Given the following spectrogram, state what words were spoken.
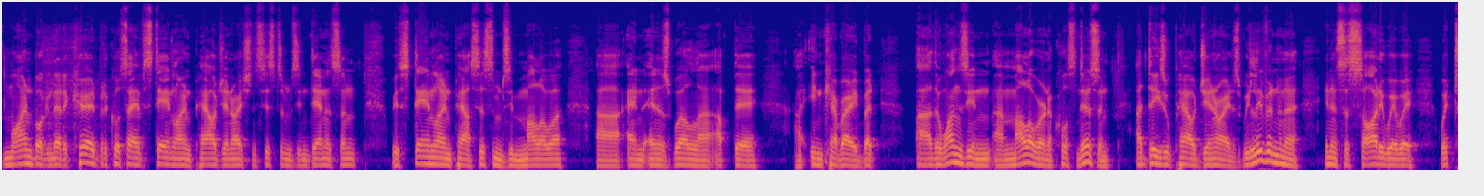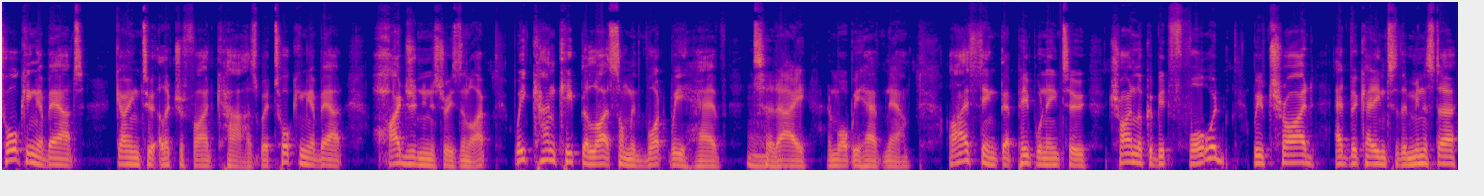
mind boggling that occurred, but of course, they have standalone power generation systems in Denison. We have standalone power systems in Mullewa uh, and, and as well uh, up there uh, in Kalbarri. But uh, the ones in uh, Mullewa and of course in Denison are diesel power generators. We live in a in a society where we're we're talking about going to electrified cars. We're talking about hydrogen industries and the like. We can't keep the lights on with what we have today and what we have now. I think that people need to try and look a bit forward. We've tried advocating to the minister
